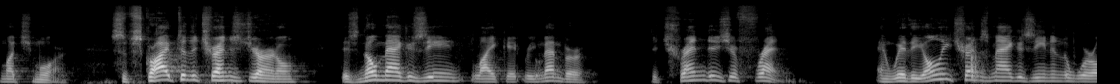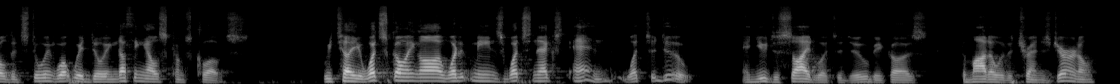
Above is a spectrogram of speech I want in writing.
much more. Subscribe to the Trends Journal. There's no magazine like it. Remember, the trend is your friend. And we're the only trends magazine in the world that's doing what we're doing. Nothing else comes close. We tell you what's going on, what it means, what's next, and what to do. And you decide what to do because the motto of the Trends Journal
